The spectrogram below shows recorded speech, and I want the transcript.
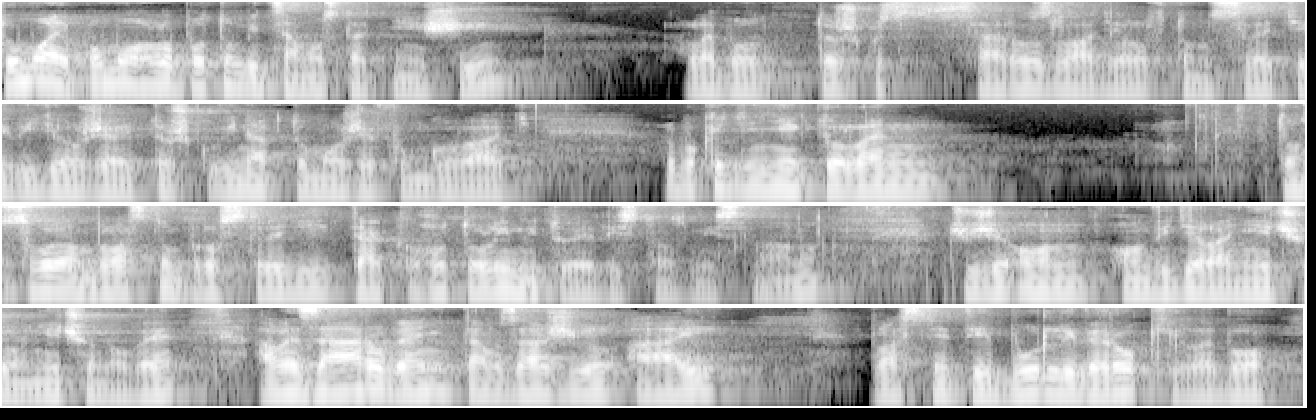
Tomu aj pomohlo potom byť samostatnejší, lebo trošku sa rozhľadil v tom svete, videl, že aj trošku inak to môže fungovať. Lebo keď je niekto len tom svojom vlastnom prostredí, tak ho to limituje v istom zmysle. Áno? Čiže on, on videl aj niečo, niečo nové, ale zároveň tam zažil aj vlastne tie burlivé roky, lebo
